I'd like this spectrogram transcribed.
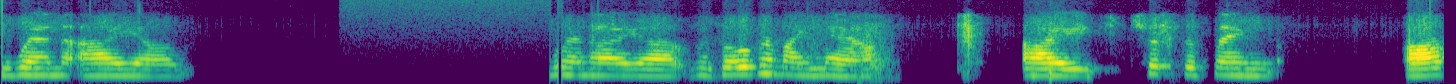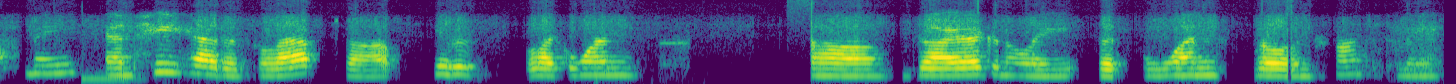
when I uh, when I uh, was over my nap, I took the thing off me, and he had his laptop. He was like one uh, diagonally, but one row in front of me.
